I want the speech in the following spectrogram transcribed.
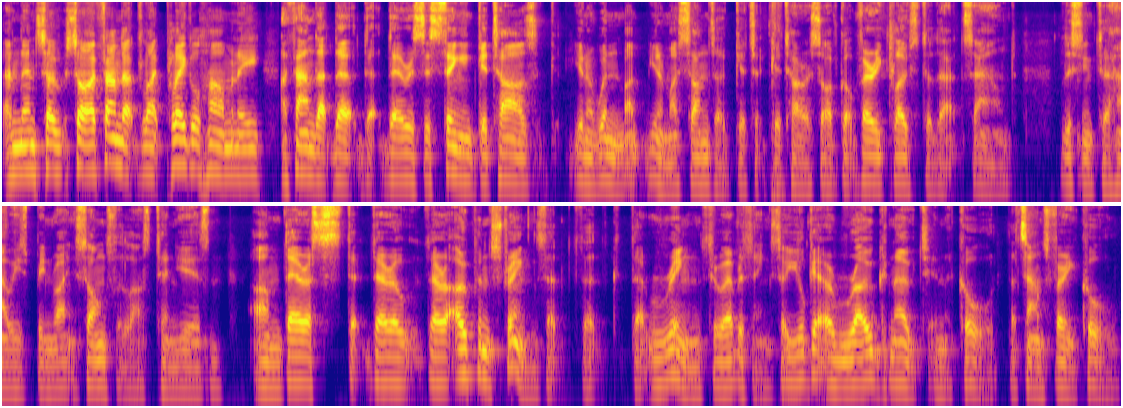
And then so so I found that like plagal harmony. I found that there, that there is this thing in guitars. You know, when my you know my son's a guitar, guitarist, so I've got very close to that sound, listening to how he's been writing songs for the last ten years. And um, there are there are there are open strings that that that ring through everything. So you'll get a rogue note in the chord that sounds very cool,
